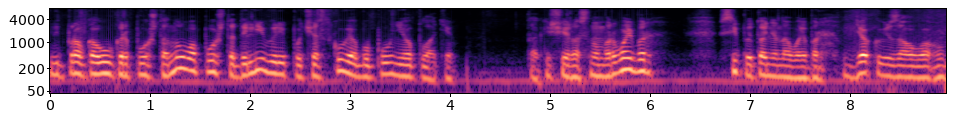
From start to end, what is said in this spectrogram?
Відправка Укрпошта, нова пошта, делівері по частковій або повній оплаті. Так, і ще раз номер Viber. Всі питання на Viber. Дякую за увагу.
